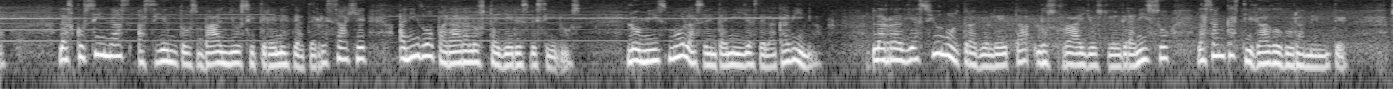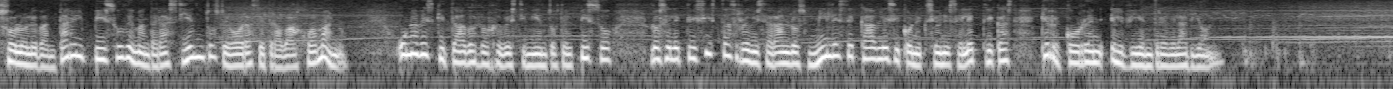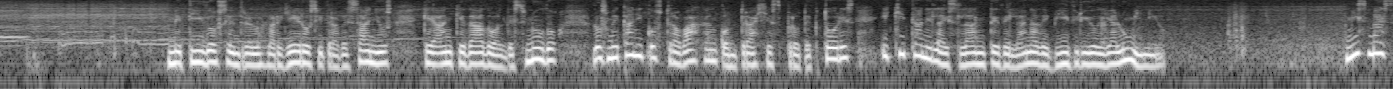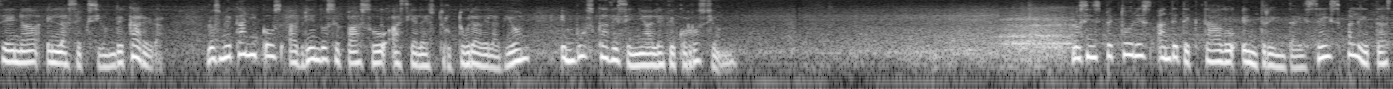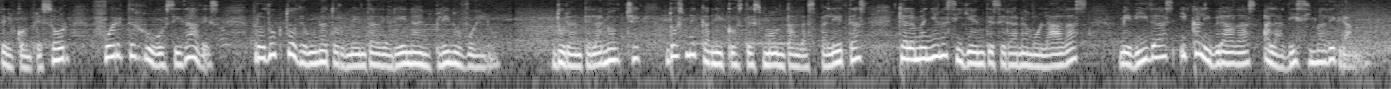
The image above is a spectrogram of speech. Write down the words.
Las cocinas, asientos, baños y trenes de aterrizaje han ido a parar a los talleres vecinos. Lo mismo las ventanillas de la cabina. La radiación ultravioleta, los rayos y el granizo las han castigado duramente. Solo levantar el piso demandará cientos de horas de trabajo a mano. Una vez quitados los revestimientos del piso, los electricistas revisarán los miles de cables y conexiones eléctricas que recorren el vientre del avión. Metidos entre los largueros y travesaños que han quedado al desnudo, los mecánicos trabajan con trajes protectores y quitan el aislante de lana de vidrio y aluminio. Misma escena en la sección de carga. Los mecánicos abriéndose paso hacia la estructura del avión en busca de señales de corrosión. Los inspectores han detectado en 36 paletas del compresor fuertes rugosidades, producto de una tormenta de arena en pleno vuelo. Durante la noche, dos mecánicos desmontan las paletas que a la mañana siguiente serán amoladas, medidas y calibradas a la décima de gramo.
